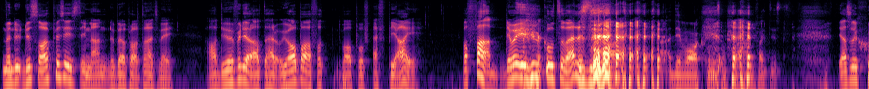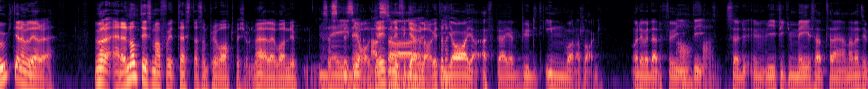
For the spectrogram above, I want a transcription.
Men du, du sa precis innan du började prata om det här till mig Ja du har fått göra allt det här och jag har bara fått vara på FBI Vad fan, det var ju hur coolt som helst! Ja, ja, det var coolt som fan faktiskt. Jag skulle sjukt gärna vilja göra det Men är det någonting som man får testa som privatperson med? Eller var det en specialgrej som ni fick göra med laget eller? alltså, Ja, ja, FBI har bjudit in vårat lag. Och det var därför vi Ja, gick dit. fan. Så det- vi fick ju mail såhär, tränaren typ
